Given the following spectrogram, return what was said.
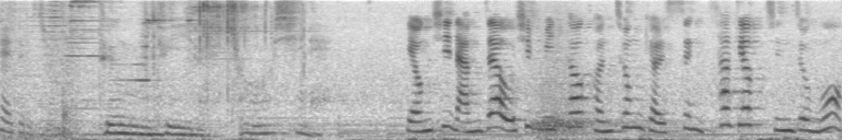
해드리죠. 등 뒤를 조심해. 영시 남자 50m 권총 결승 사격 진종호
